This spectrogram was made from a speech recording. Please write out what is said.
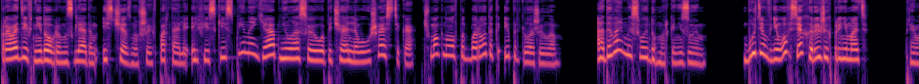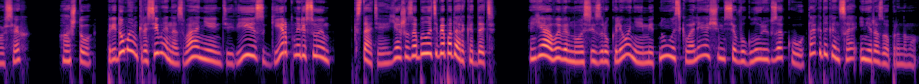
Проводив недобрым взглядом исчезнувшие в портале эльфийские спины, я обняла своего печального ушастика, чмокнула в подбородок и предложила. «А давай мы свой дом организуем. Будем в него всех рыжих принимать». «Прямо всех?» «А что, придумаем красивое название, девиз, герб нарисуем. Кстати, я же забыла тебе подарок отдать». Я вывернулась из рук Леони и метнулась к валяющемуся в углу рюкзаку, так до конца и не разобранному.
